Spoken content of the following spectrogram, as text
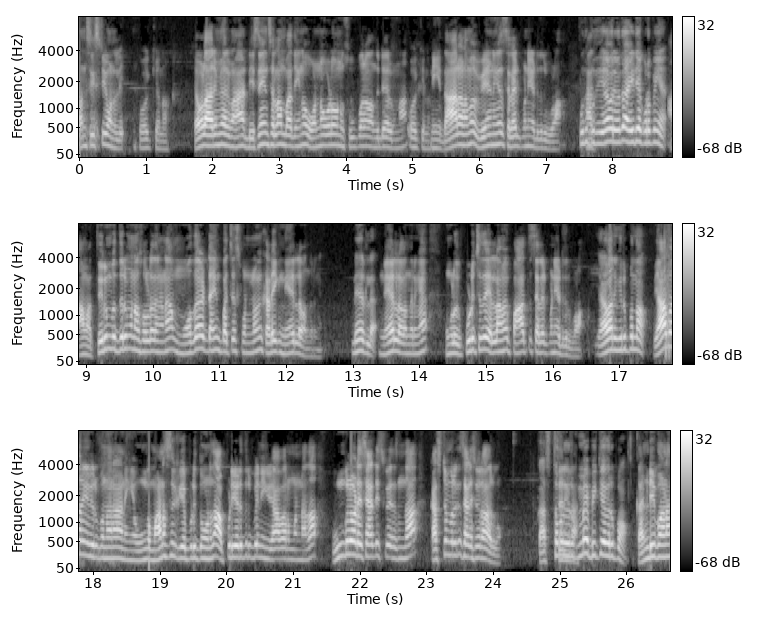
one sixty only ஓகேண்ணா எவ்வளவு அருமையா இருக்கும் டிசைன்ஸ் எல்லாம் பாத்தீங்கன்னா ஒன்ன விட ஒன்று சூப்பரா வந்துட்டே இருக்கும்னா ஓகேண்ணா நீங்க தாராளமா வேணுங்க செலக்ட் பண்ணி எடுத்துட்டு போகலாம். புது புது வியாபாரி வந்து ஐடியா கொடுப்பீங்க. ஆமா திரும்ப திரும்ப நான் சொல்றது என்னன்னா முதல் டைம் பர்ச்சேஸ் பண்ணவங்க கடைக்கு நேர்ல வந்துருங்க. நேரில். நேர்ல வந்துருங்க. உங்களுக்கு பிடிச்சதை எல்லாமே பார்த்து செலக்ட் பண்ணி எடுத்துட்டு போகலாம் வியாபாரம் விருப்பம் தான் வியாபாரம் விருப்பம் தானே நீங்க உங்க மனசுக்கு எப்படி தோணுதோ அப்படி எடுத்துட்டு போய் நீங்க வியாபாரம் பண்ணாதான் உங்களுடைய சாட்டிஸ்ஃபேக்ஷன் தான் கஸ்டமருக்கு சாட்டிஸ்ஃபைடா இருக்கும். கஸ்டமர். விருப்பமே பிகே விருப்பம். கண்டிப்பாண்ணா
